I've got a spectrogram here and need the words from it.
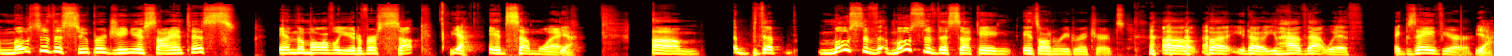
most of the super genius scientists in the Marvel universe suck Yeah, in some way. Yeah. Um the most of the most of the sucking is on Reed Richards. Uh but you know, you have that with Xavier, yeah,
